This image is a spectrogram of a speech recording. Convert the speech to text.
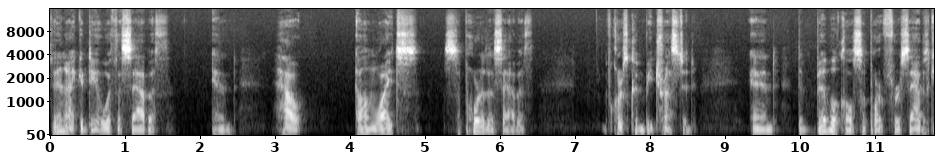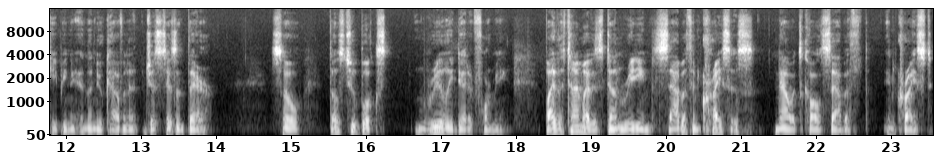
then I could deal with the Sabbath and how Ellen White's support of the Sabbath, of course, couldn't be trusted. And the biblical support for Sabbath keeping in the New Covenant just isn't there. So those two books really did it for me. By the time I was done reading Sabbath in Crisis, now it's called Sabbath in Christ,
